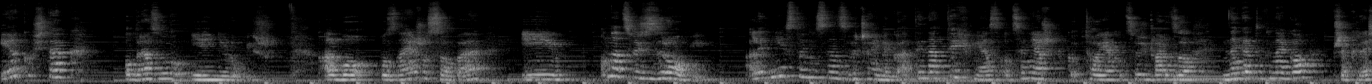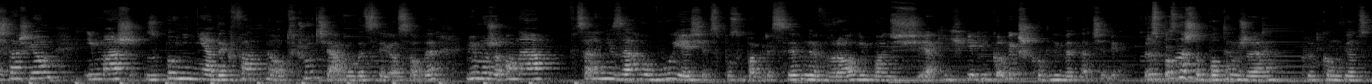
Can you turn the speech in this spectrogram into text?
i jakoś tak od razu jej nie lubisz. Albo poznajesz osobę i ona coś zrobi, ale nie jest to nic nadzwyczajnego, a ty natychmiast oceniasz to jako coś bardzo negatywnego, przekreślasz ją i masz zupełnie nieadekwatne odczucia wobec tej osoby, mimo że ona wcale nie zachowuje się w sposób agresywny, wrogi bądź jakiś, jakikolwiek szkodliwy dla ciebie. Rozpoznasz to po tym, że krótko mówiąc,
